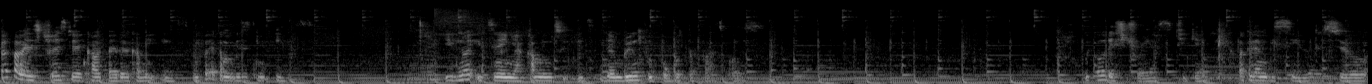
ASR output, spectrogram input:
don't come and stress me and come I don't come and eat. Before you come visit me, eat if not eating and you're coming to eat, then bring food for both of us because with all the stress, chicken. Okay, let me be serious. So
